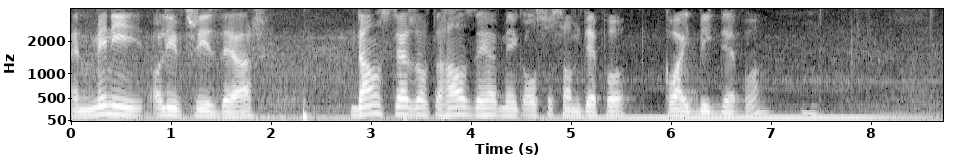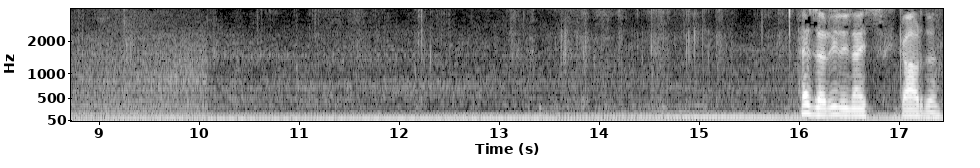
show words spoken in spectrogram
And many olive trees there. Downstairs of the house they have make also some depot, quite big depot. Has a really nice garden.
